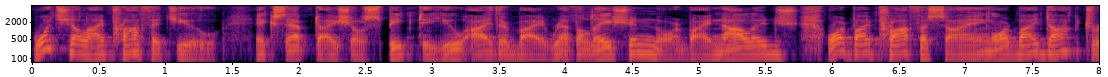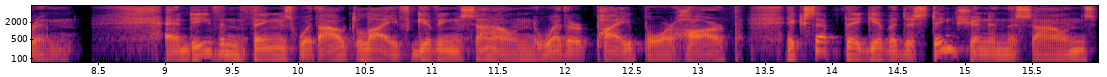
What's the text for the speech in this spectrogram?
what shall I profit you, except I shall speak to you either by revelation, or by knowledge, or by prophesying, or by doctrine? And even things without life giving sound, whether pipe or harp, except they give a distinction in the sounds,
